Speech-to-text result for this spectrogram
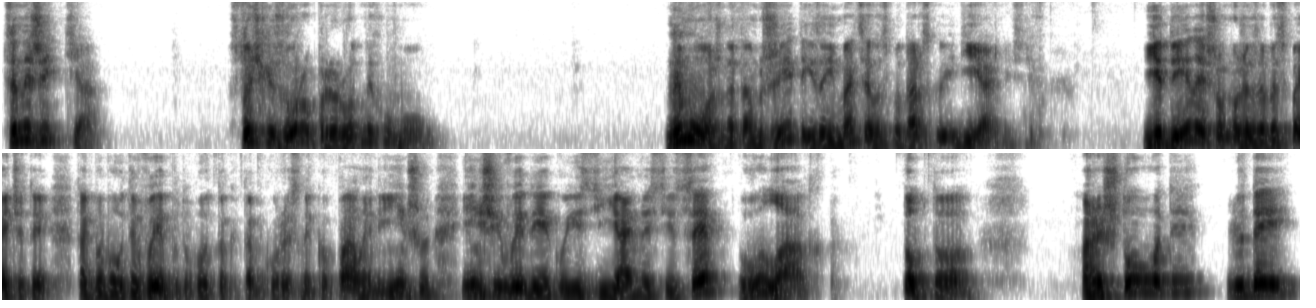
Це не життя. З точки зору природних умов. Не можна там жити і займатися господарською діяльністю. Єдине, що може забезпечити, так би мовити, видобуток там корисних копалин і іншу, інші види якоїсь діяльності, це гулаг. Тобто арештовувати людей,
